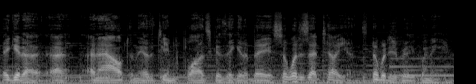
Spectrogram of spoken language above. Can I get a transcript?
they get a, a, an out, and the other team applauds because they get a base. So what does that tell you? Nobody's really winning here.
